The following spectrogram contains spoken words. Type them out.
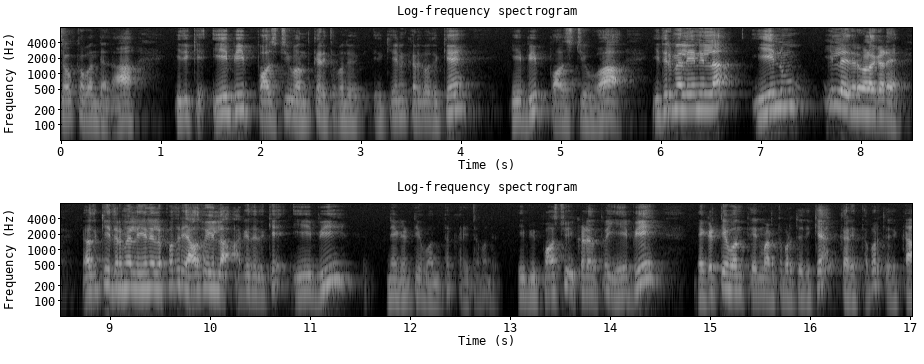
ಚೌಕ ಬಂದದ ಇದಕ್ಕೆ ಎ ಬಿ ಪಾಸಿಟಿವ್ ಅಂತ ಕರಿತಾ ಬಂದ. ಇದಕ್ಕೆ ಏನು ಕರಿಬೋದಕ್ಕೆ ಎ ಬಿ ಪಾಸಿಟಿವ್ ಇದ್ರ ಮೇಲೆ ಏನಿಲ್ಲ? ಏನು ಇಲ್ಲ ಇದರ ಒಳಗಡೆ. ಅದಕ್ಕೆ ಇದ್ರ ಮೇಲೆ ಏನಿಲ್ಲಪ್ಪ ಅಂದ್ರೆ ಯಾವುದೂ ಇಲ್ಲ. ಹಾಗಾದ್ರೆ ಇದಕ್ಕೆ ಎ ಬಿ ನೆಗೆಟಿವ್ ಅಂತ ಕರಿತಾ ಬಂದಿದೆ ಎ ಬಿ ಪಾಸಿಟಿವ್ ಈ ಕಡೆ ಅಥವಾ ಎ ಬಿ ನೆಗೆಟಿವ್ ಅಂತ ಏನು ಮಾಡ್ತಾ ಬರ್ತದೆ ಇದಕ್ಕೆ? ಕರಿತಾ ಬರ್ತದೆ ಇದಕ್ಕೆ.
